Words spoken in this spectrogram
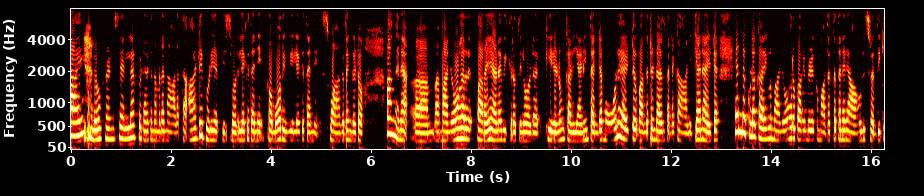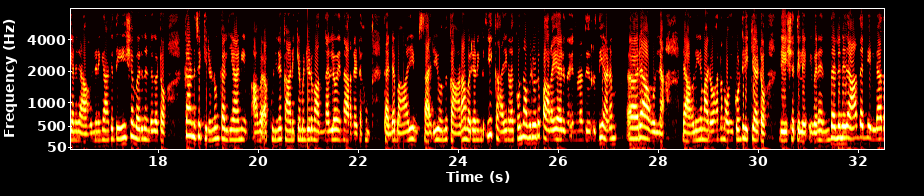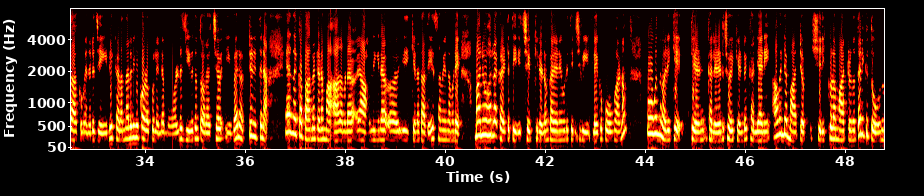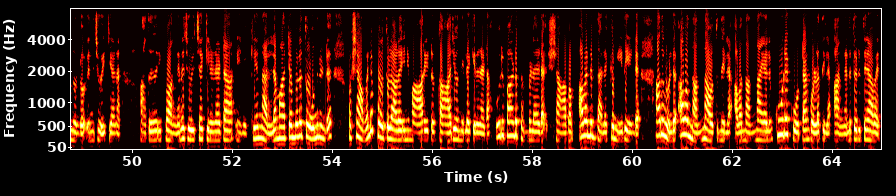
Hi hello friends എല്ലാ കൂട്ടുകാർക്കും നമ്മുടെ നാളത്തെ അടിപൊളി എപ്പിസോഡിലേക്ക് തന്നെ പ്രൊമോ റിവ്യൂയിലേക്ക് തന്നെ സ്വാഗതം കേട്ടോ. അങ്ങനെ മനോഹർ പറയാണ് വിക്രത്തിനോട് കിരണും കല്യാണിയും തന്റെ മോളെയായിട്ട് വന്നിട്ടുണ്ടായിരുന്നു തന്നെ കാണിക്കാനായിട്ട് എന്നൊക്കെയുള്ള കാര്യങ്ങൾ മനോഹർ പറയുമ്പോഴേക്കും അതൊക്കെ തന്നെ രാഹുൽ ശ്രദ്ധിക്കാണ് രാഹുലിനെങ്കിൽ ആകെ ദേഷ്യം വരുന്നുണ്ട് കേട്ടോ. കാണിച്ച കിരണും കല്യാണിയും അവ കുഞ്ഞിനെ കാണിക്കാൻ വേണ്ടി ഇവിടെ വന്നല്ലോ എന്ന് അറിഞ്ഞിട്ട് തന്റെ ഭാര്യയും സരിയും ഒന്ന് കാണാൻ വരികയാണെങ്കിൽ ഈ കാര്യങ്ങളൊക്കെ ഒന്ന് അവരോട് പറയായിരുന്നു എന്നുള്ള ധൃതിയാണ് രാഹുലിന്. രാഹുലിനെ ഇങ്ങനെ മനോഹരനെ നോക്കിക്കൊണ്ടിരിക്കുക കേട്ടോ ദേഷ്യത്തിൽ ഇവൻ എന്തായാലും ഞാൻ തന്നെ ഇല്ലാതാക്കും. എന്നിട്ട് ജയിലിൽ കിടന്നാലും എനിക്ക് കുഴപ്പമില്ല. എന്റെ മോളുടെ ജീവിതം തുറച്ചവൻ ഇവൻ ഒറ്റരുത്തിനാ എന്നൊക്കെ പറഞ്ഞിട്ടാണ് നമ്മുടെ രാഹുൽ ഇങ്ങനെ ഇരിക്കുന്നത്. അതേസമയം നമ്മുടെ മനോഹരനെ കഴിഞ്ഞിട്ട് തിരിച്ച് കിരണും കല്യാണിയും കൂടി തിരിച്ച് വീട്ടിലേക്ക് പോവുകയാണ്. പോകുന്ന വഴിക്ക് കിരൺ കല്യാണിയോട് ചോദിക്കേണ്ടത് കല്യാണി അവന്റെ മാറ്റം ശരിക്കുള്ള മാറ്റം എന്ന് തനിക്ക് തോന്നുന്നുണ്ടോ? എന്ന് ചോദിക്കുകയാണ്. അത് ഇപ്പൊ അങ്ങനെ ചോദിച്ചാൽ കിരണേട്ടാ എനിക്ക് നല്ല മാറ്റം പോലെ തോന്നുന്നുണ്ട്. പക്ഷെ അവനെ പോലത്തുള്ള ആൾ ഇനി മാറിയിട്ടും കാര്യമൊന്നുമില്ല കിരണേട്ടാ. ഒരുപാട് പെമ്പിളയുടെ ശാപം അവന്റെ തലക്ക് മീതെയുണ്ട്. അതുകൊണ്ട് അവൻ നന്നാവത്തുന്നില്ല. അവൻ നന്നായാലും കൂടെ കൂട്ടാൻ കൊള്ളത്തില്ല. അങ്ങനത്തെ ഒരുത്തിനവൻ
